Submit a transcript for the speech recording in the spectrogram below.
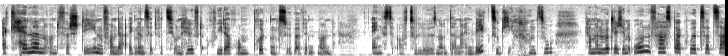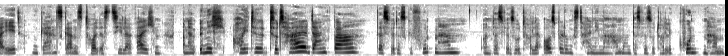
Erkennen und Verstehen von der eigenen Situation hilft auch wiederum, Brücken zu überwinden und Ängste aufzulösen und dann einen Weg zu gehen. Und so kann man wirklich in unfassbar kurzer Zeit ein ganz, ganz tolles Ziel erreichen. Und dann bin ich heute total dankbar, dass wir das gefunden haben und dass wir so tolle Ausbildungsteilnehmer haben und dass wir so tolle Kunden haben.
